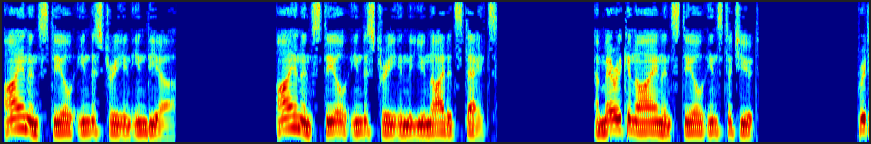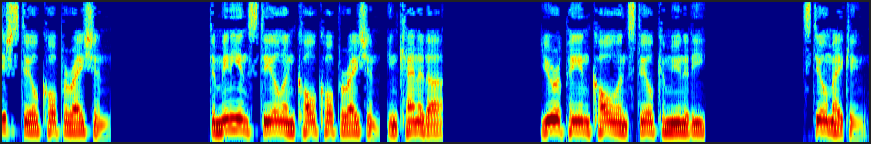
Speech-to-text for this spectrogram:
Iron and steel industry in India. Iron and steel industry in the United States. American Iron and Steel Institute. British Steel Corporation. Dominion Steel and Coal Corporation, in Canada. European Coal and Steel Community. Steelmaking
